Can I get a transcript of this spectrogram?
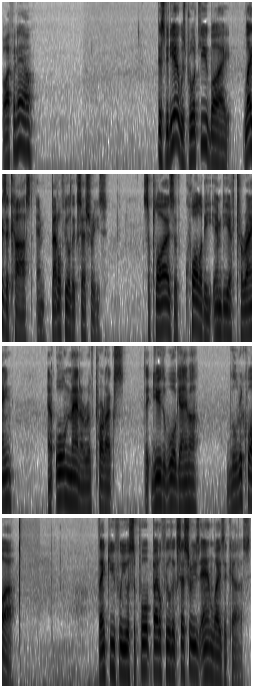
Bye for now. This video was brought to you by Lasercast and Battlefield Accessories, suppliers of quality MDF terrain and all manner of products that you, the wargamer, will require. Thank you for your support, Battlefield Accessories and Lasercast.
